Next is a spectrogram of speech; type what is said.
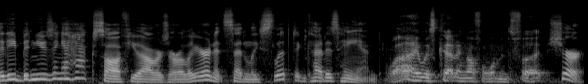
that he'd been using a hacksaw a few hours earlier and it suddenly slipped and cut his hand. Well, he was cutting off a woman's foot. Sure.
